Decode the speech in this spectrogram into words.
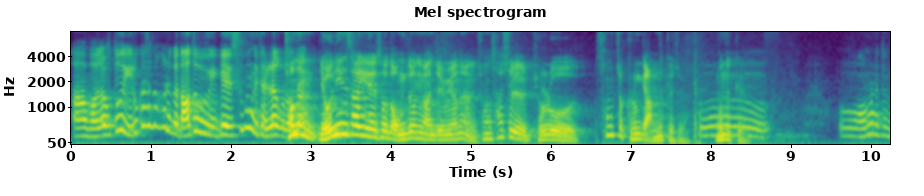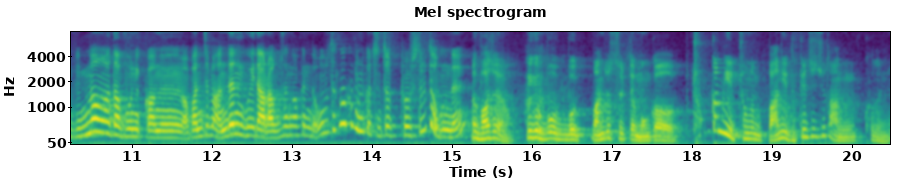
아 맞아. 또 이렇게 생각하니까 나도 이게 수긍이 되려고 그러네. 저는 연인 사이에서도 엉덩이 만지면은 저는 사실 별로 성적 그런 게 안 느껴져요. 못 느껴요. 아무래도 민망하다 보니까는 아, 만지면 안 되는 부위다 라고 생각했는데 어, 생각해보니까 진짜 별 쓸데없네? 네, 맞아요. 이게 뭐, 뭐 만졌을 때 뭔가 촉감이 저는 많이 느껴지지도 않거든요.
